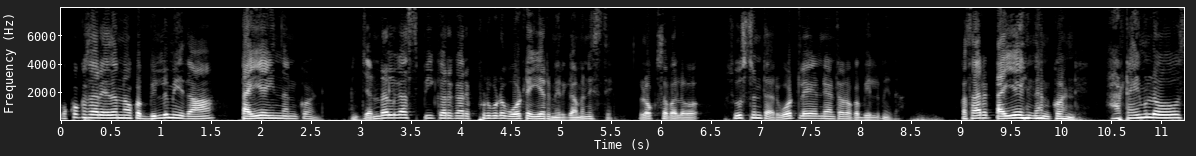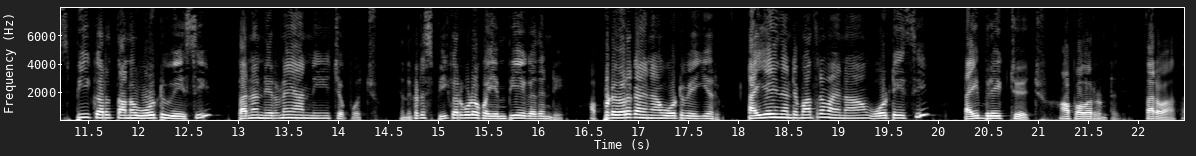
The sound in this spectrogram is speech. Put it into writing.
ఒక్కొక్కసారి ఏదైనా ఒక బిల్లు మీద టై అయిందనుకోండి జనరల్గా స్పీకర్ గారు ఎప్పుడు కూడా ఓట్ అయ్యారు మీరు గమనిస్తే. లోక్సభలో చూస్తుంటారు ఓట్లు వేయండి అంటారు ఒక బిల్లు మీద. ఒకసారి టై అయింది అనుకోండి ఆ టైంలో స్పీకర్ తన ఓటు వేసి తన నిర్ణయాన్ని చెప్పొచ్చు. ఎందుకంటే స్పీకర్ కూడా ఒక ఎంపీఏ కదండి అప్పటి వరకు ఆయన ఓటు వేయరు. టై అయిందంటే మాత్రం ఆయన ఓటేసి టై బ్రేక్ చేయొచ్చు ఆ పవర్ ఉంటుంది. తర్వాత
